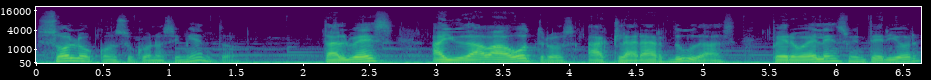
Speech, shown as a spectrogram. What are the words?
solo con su conocimiento. Tal vez ayudaba a otros a aclarar dudas, pero él en su interior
